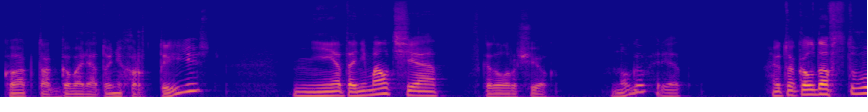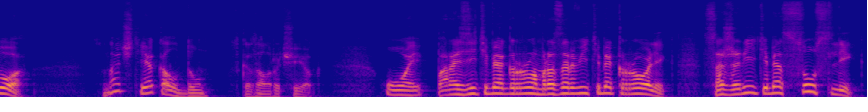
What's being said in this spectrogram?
Как так говорят? У них рты есть? Нет, они молчат, сказал ручеек. Но говорят. Это колдовство. Значит, я колдун, сказал ручеек. Ой, порази тебя гром, разорви тебя кролик, сожри тебя суслик.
